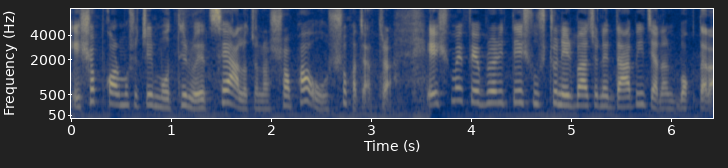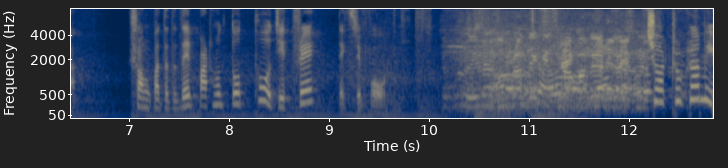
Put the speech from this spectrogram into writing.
এসব কর্মসূচির মধ্যে রয়েছে আলোচনা সভা ও শোভাযাত্রা। এ সময় ফেব্রুয়ারিতে সুষ্ঠু নির্বাচনের দাবি জানান বক্তারা। সংবাদদাতাদের পাঠানো তথ্য ও চিত্রে টেক্সট রিপোর্ট। চট্টগ্রামে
